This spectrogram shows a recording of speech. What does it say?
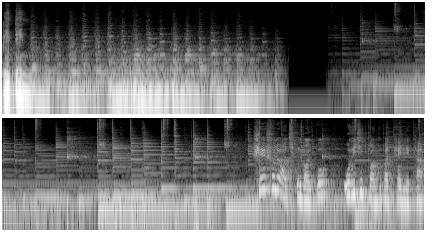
পেতেন আজকের গল্প অরিজিৎ বন্দ্যোপাধ্যায়ের লেখা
